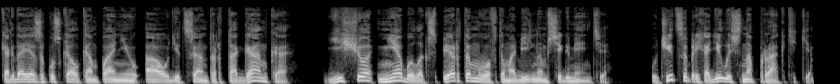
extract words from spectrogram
Когда я запускал компанию Audi Центр Таганка, еще не был экспертом в автомобильном сегменте. Учиться приходилось на практике.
